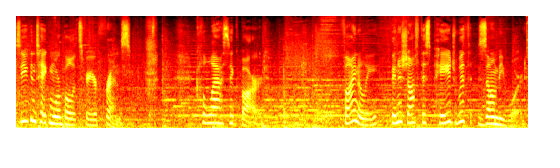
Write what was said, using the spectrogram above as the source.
so you can take more bullets for your friends. Classic Bard. Finally, finish off this page with Zombie Ward.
